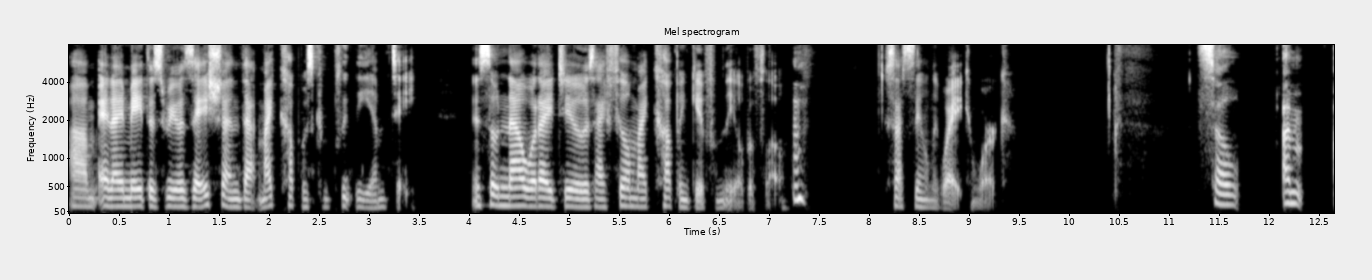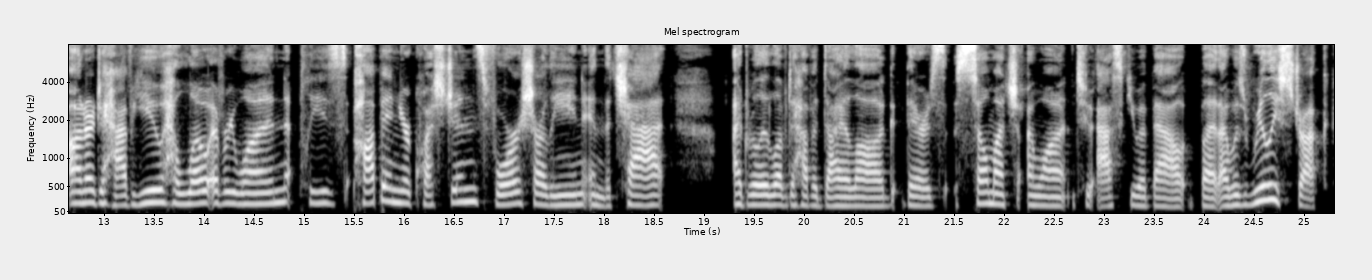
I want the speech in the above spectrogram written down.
Um, and I made this realization that my cup was completely empty. And so now what I do is I fill my cup and give from the overflow. Mm. So that's the only way it can work. So I'm honored to have you. Hello, everyone. Please pop in your questions for Charlene in the chat. I'd really love to have a dialogue. There's so much I want to ask you about, but I was really struck.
